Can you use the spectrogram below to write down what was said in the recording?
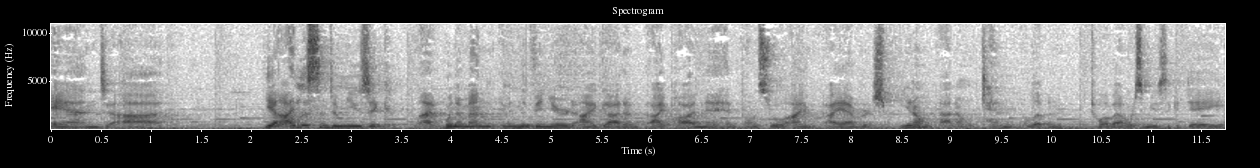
and uh, yeah, I listen to music. I, when I'm in, in, the vineyard, I got an iPod and a headphone, so I, I average, you know, I don't know, 10, 11, 12 hours of music a day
